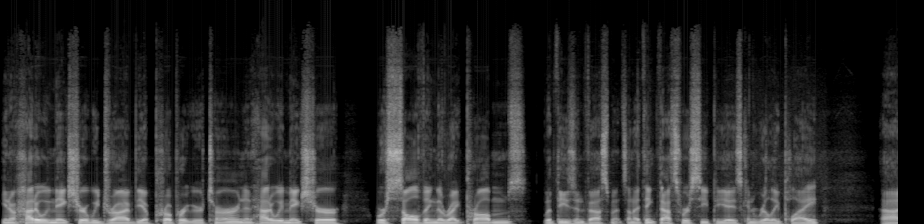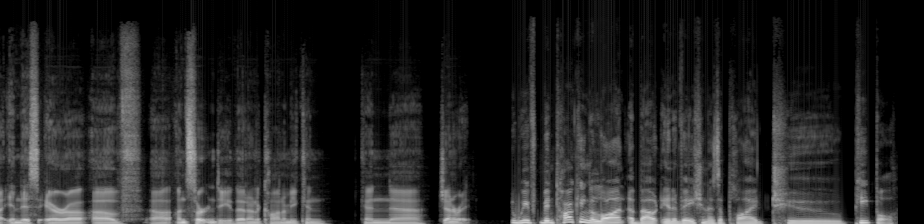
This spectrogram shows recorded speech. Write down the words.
you know, how do we make sure we drive the appropriate return and how do we make sure we're solving the right problems with these investments? And I think that's where CPAs can really play uh, in this era of uh, uncertainty that an economy can can uh, generate we've been talking a lot about innovation as applied to people,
